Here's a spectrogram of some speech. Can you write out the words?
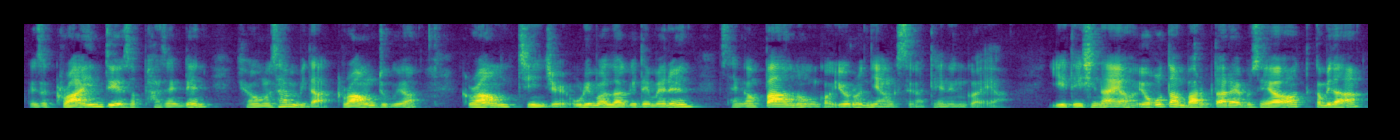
그래서 grind에서 파생된 형용사입니다. ground고요. ground ginger. 우리말로 하게 되면은 생강 빻아놓은 거, 요런 뉘앙스가 되는 거예요. 이해되시나요? 요것도 한번 발음 따라 해보세요. 갑니다.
